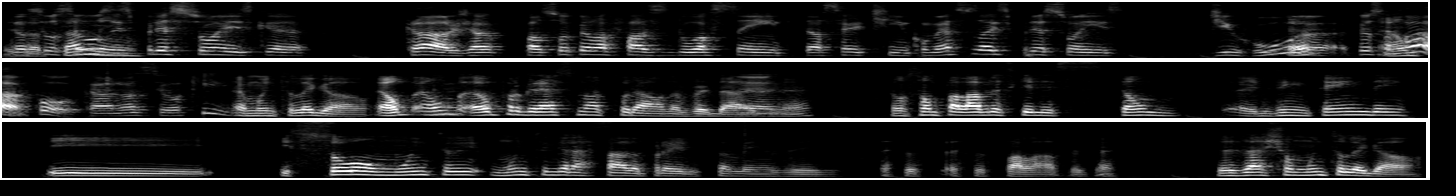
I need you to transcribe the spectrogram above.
Então se você exatamente. usa expressões que, claro, já passou pela fase do acento, tá certinho, começa a usar expressões de rua, É, a pessoa é um- fala, ah, pô, o cara nasceu aqui. É muito legal. É, um, é, um, é o progresso natural, na verdade, É. né? Então são palavras que eles estão, eles entendem e, e soam muito, muito engraçado para eles também às vezes essas, essas palavras, né? Então, Eles acham muito legal.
